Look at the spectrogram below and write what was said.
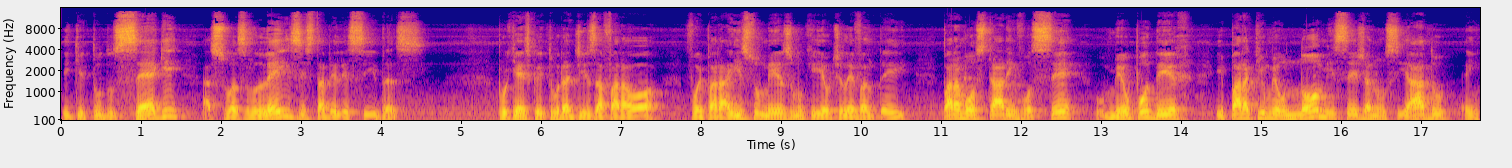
e que tudo segue as suas leis estabelecidas. Porque a Escritura diz a Faraó: Foi para isso mesmo que eu te levantei, para mostrar em você o meu poder e para que o meu nome seja anunciado em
